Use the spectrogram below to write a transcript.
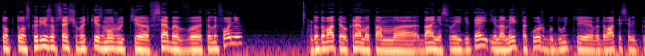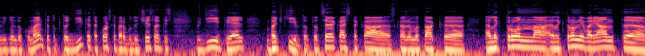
Тобто, скоріш за все, що батьки зможуть е, в себе в телефоні додавати окремо там дані своїх дітей, і на них також будуть видаватися відповідні документи. Тобто діти також тепер будуть числитись в DPL батьків. Тобто, це якась така, скажімо так, електронна, електронний варіант. е,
